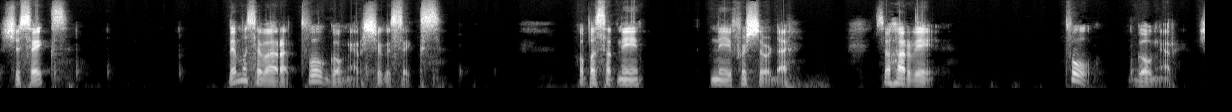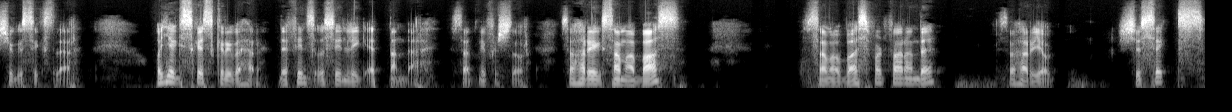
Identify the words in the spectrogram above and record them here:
26. Det måste vara 2 gånger 26. Hoppas att ni, ni förstår det. Så har vi 2 gånger 26 där. Och jag ska skriva här. Det finns osynlig ettan där. Så att ni förstår. Så har jag samma bas. Samma bas fortfarande. Så har jag 26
